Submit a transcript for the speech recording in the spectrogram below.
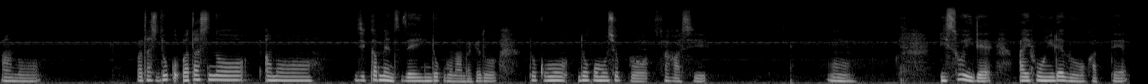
あの、私、どこ、私の、あの、実家メンツ全員ドコモなんだけど、ドコモ、ドコモショップを探し、うん。急いで iPhone11 を買って、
